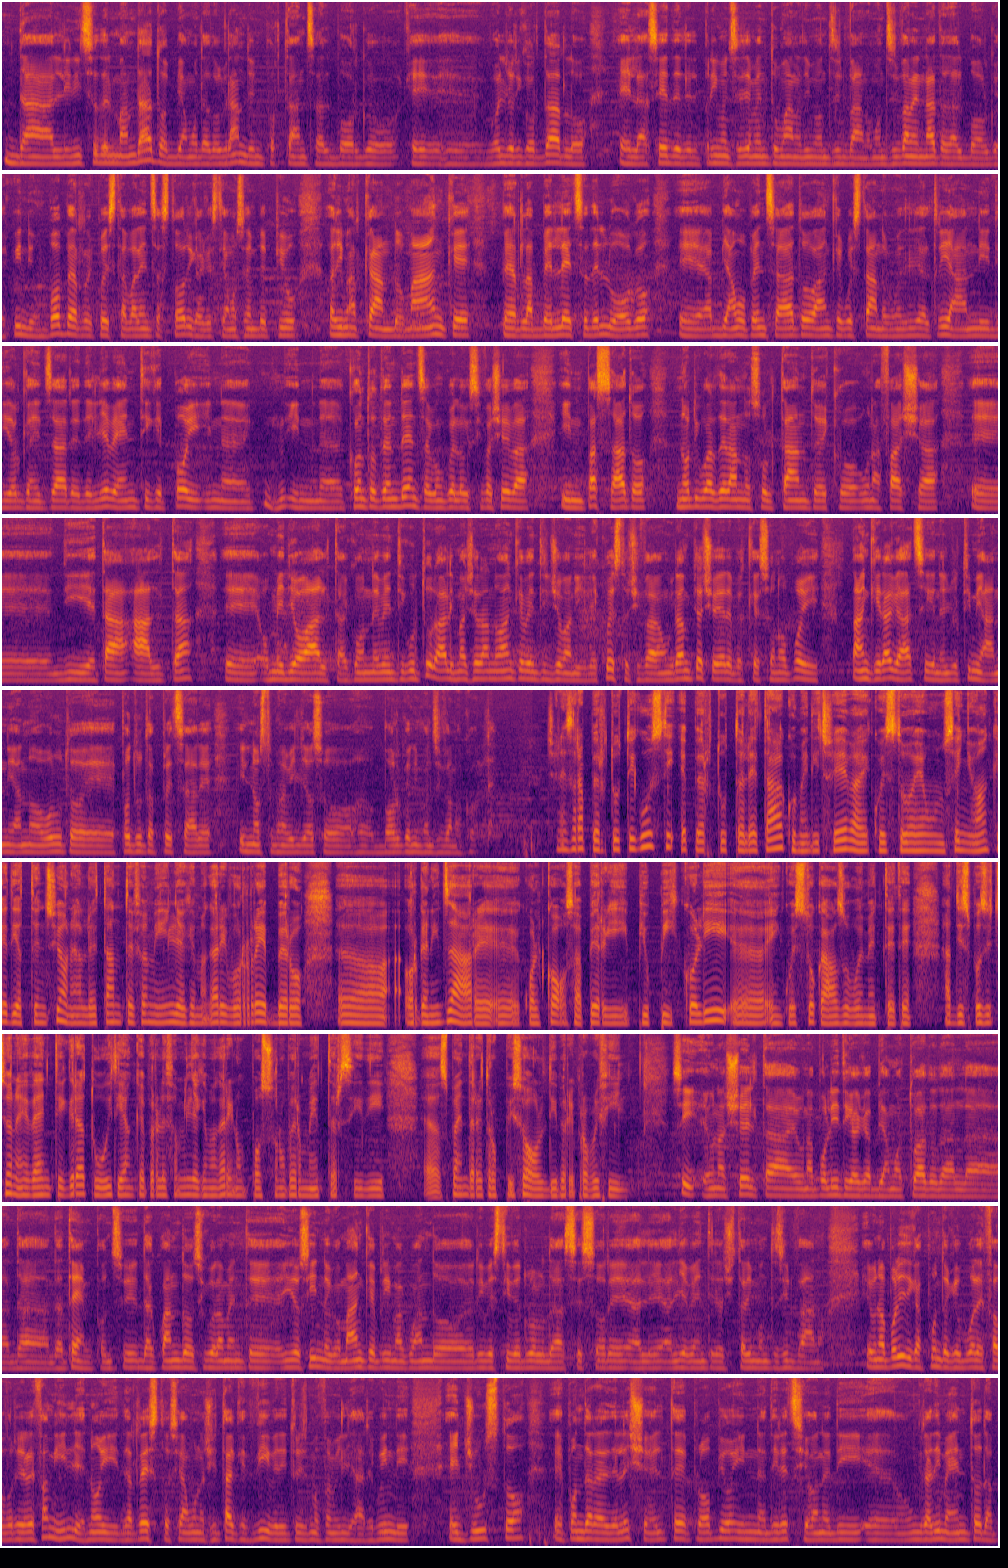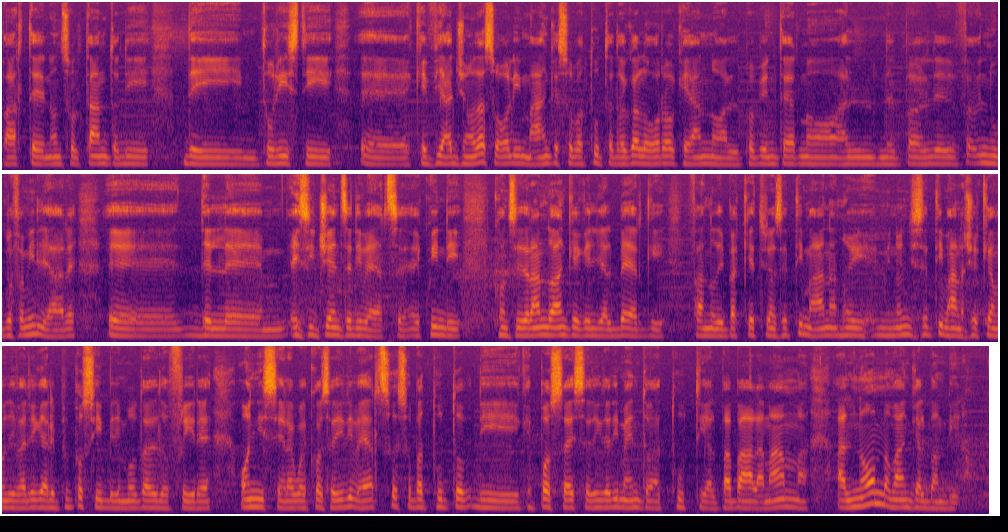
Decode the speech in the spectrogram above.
Dall'inizio del mandato abbiamo dato grande importanza al borgo che, eh, voglio ricordarlo, è la sede del primo insediamento umano di Monsilvano. Monsilvano è nata dal borgo e quindi un po' per questa valenza storica che stiamo sempre più rimarcando, ma anche per la bellezza del luogo eh, abbiamo pensato anche quest'anno come negli altri anni di organizzare degli eventi che poi in, in controtendenza con quello che si faceva in passato non riguarderanno soltanto ecco, una fascia eh, di età alta eh, o medio-alta con eventi culturali, ma c'erano anche eventi giovanili e questo ci fa un gran piacere perché sono poi anche i ragazzi che negli ultimi anni hanno voluto e potuto apprezzare il nostro meraviglioso borgo di Monzivano Colle. Ce ne sarà per tutti i gusti e per tutte le età, come diceva, e questo è un segno anche di attenzione alle tante famiglie che magari vorrebbero eh, organizzare eh, qualcosa per i più piccoli eh, e in questo caso voi mettete a disposizione eventi gratuiti anche per le famiglie che magari non possono permettersi di eh, spendere troppi soldi per i propri figli. Sì, è una scelta, è una politica che abbiamo attuato dal, da, da tempo, da quando sicuramente io sindaco, ma anche prima quando rivestivo il ruolo da assessore agli, agli, eventi della città di Montesilvano. È una politica appunto che vuole favorire le famiglie, noi del resto siamo una città che vive di turismo familiare, quindi è giusto eh, ponderare delle scelte proprio in direzione di eh, un gradimento da parte non soltanto di, dei turisti eh, che viaggiano da soli, ma anche e soprattutto da coloro che hanno al proprio interno, al, nel, nel nucleo familiare, eh, delle mm, esigenze diverse e quindi considerando considerando anche che gli alberghi fanno dei pacchetti una settimana, noi in ogni settimana cerchiamo di variegare il più possibile in modo tale da offrire ogni sera qualcosa di diverso e soprattutto di, che possa essere di gradimento a tutti, al papà, alla mamma, al nonno ma anche al bambino.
